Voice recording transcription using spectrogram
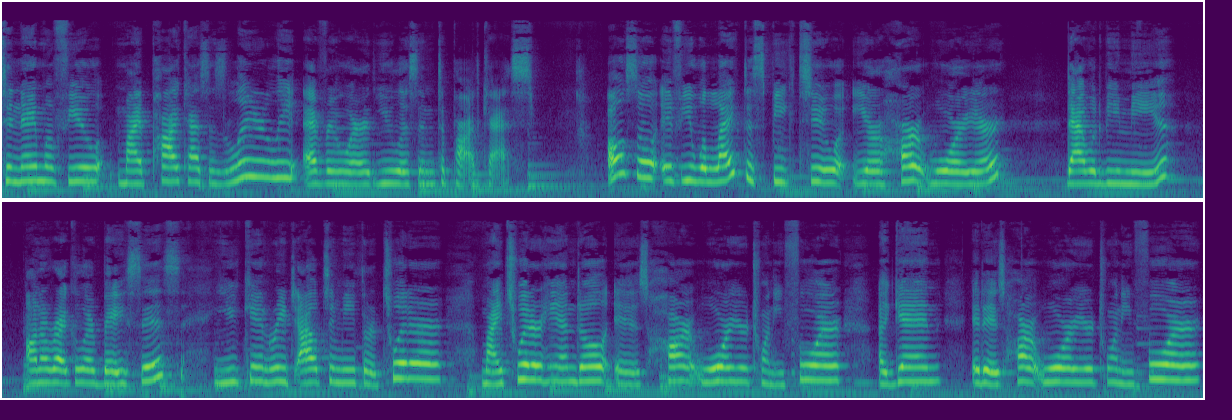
to name a few. My podcast is literally everywhere you listen to podcasts. Also, if you would like to speak to your heart warrior, that would be me, on a regular basis, you can reach out to me through Twitter. My Twitter handle is Heart Warrior 24. Again, it is Heart Warrior 24.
